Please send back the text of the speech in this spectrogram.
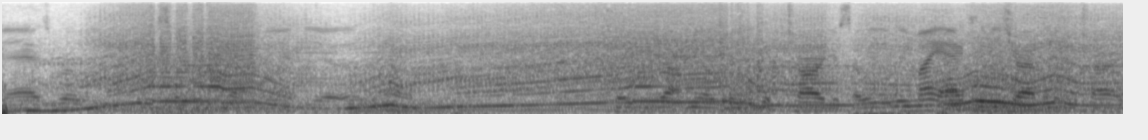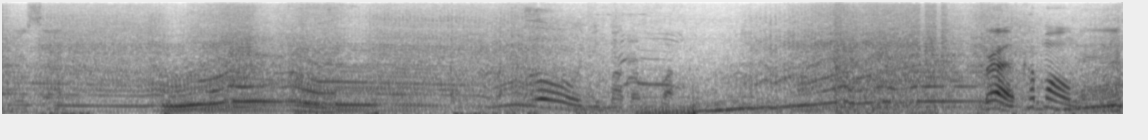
That's where we so we got me at the, uh, so you drop me over there to get the charger. So we, we might actually be dropping in the charger. So. Oh, you motherfucker. Come on, man.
